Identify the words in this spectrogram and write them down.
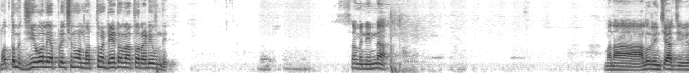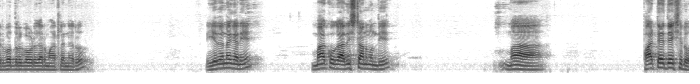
మొత్తం జీవోలు ఎప్పుడు ఇచ్చిన మొత్తం డేటా నాతో రెడీ ఉంది. సో మేము నిన్న మన ఆలూరు ఇన్ఛార్జి వీరభద్రగౌడ్ గారు మాట్లాడినారు. ఏదైనా కానీ మాకు ఒక అధిష్టానం ఉంది. మా పార్టీ అధ్యక్షుడు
